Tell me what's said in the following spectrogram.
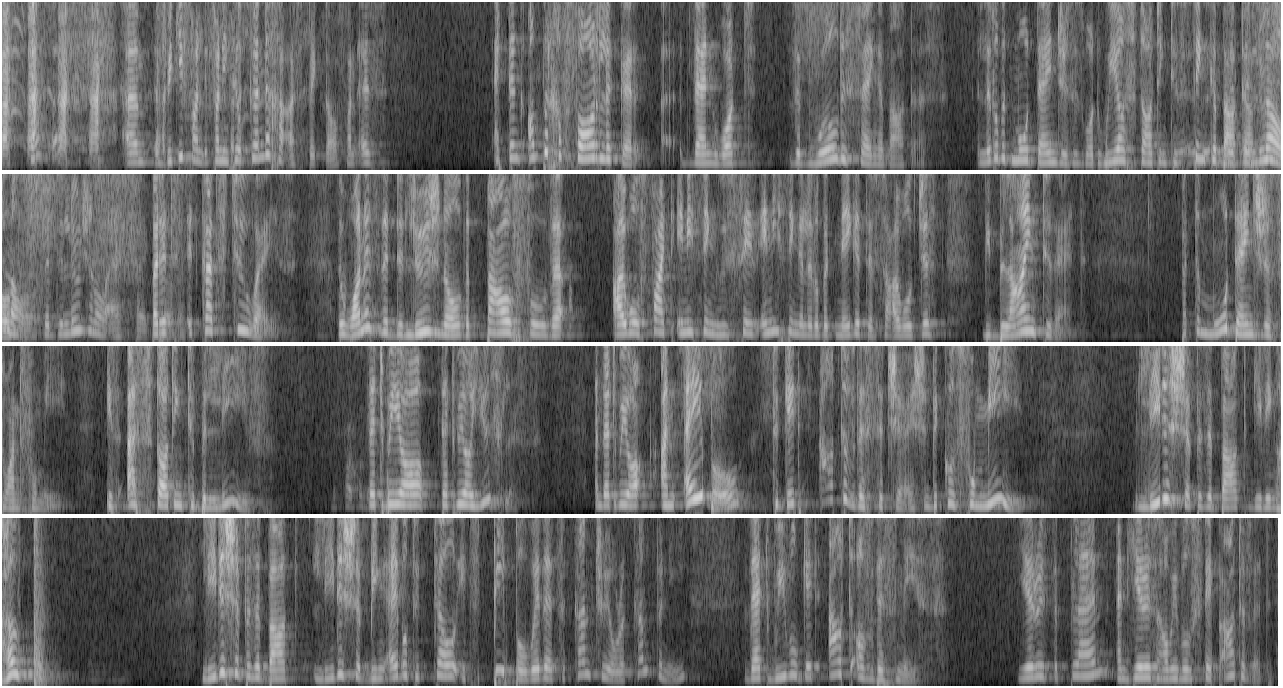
Um 'n bietjie van van die sielkundige aspek daarvan is ek dink amper gevaarliker uh, than what the world is saying about us. A little bit more dangerous is what we are starting to think The- about the delusional, ourselves. The delusional aspect. But it's, it. it cuts two ways. The one is the delusional, the powerful, the I will fight anything who says anything a little bit negative, so I will just be blind to that. But the more dangerous one for me is us starting to believe that we are, that we are useless and that we are unable to get out of this situation because for me, leadership is about giving hope. Leadership is about leadership being able to tell its people, whether it's a country or a company, that we will get out of this mess. Here is the plan, and here is how we will step out of it.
